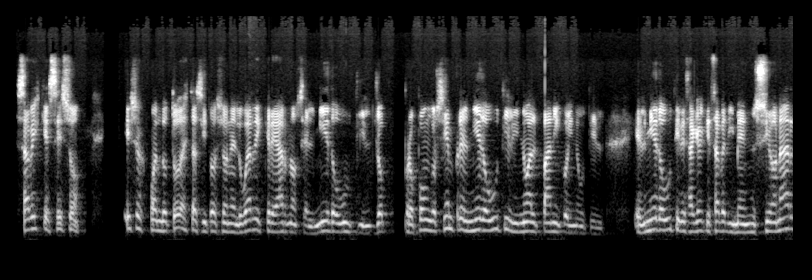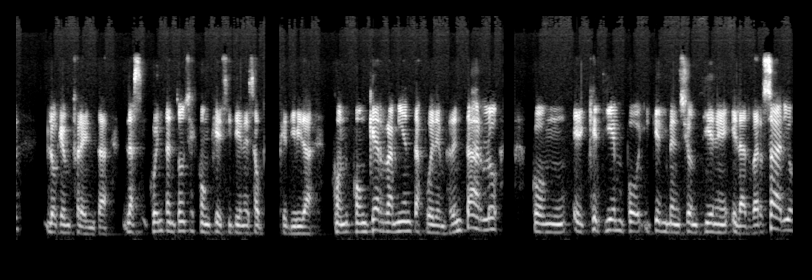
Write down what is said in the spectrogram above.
¿Sabes qué es eso? Eso es cuando toda esta situación, en lugar de crearnos el miedo útil, yo propongo siempre el miedo útil y no al pánico inútil. El miedo útil es aquel que sabe dimensionar lo que enfrenta. Las, cuenta entonces con qué si tiene esa objetividad, con qué herramientas puede enfrentarlo, con eh, qué tiempo y qué dimensión tiene el adversario.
